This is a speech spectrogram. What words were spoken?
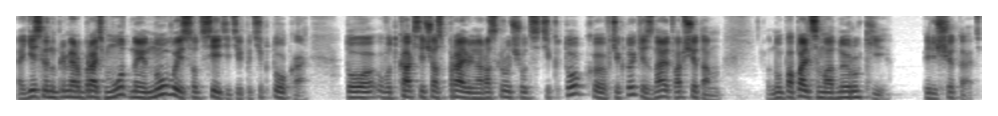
А если, например, брать модные новые соцсети типа ТикТока, то вот как сейчас правильно раскручиваться ТикТок, в ТикТоке знают вообще там, ну, по пальцам одной руки пересчитать.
